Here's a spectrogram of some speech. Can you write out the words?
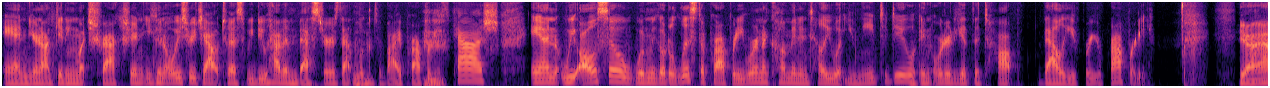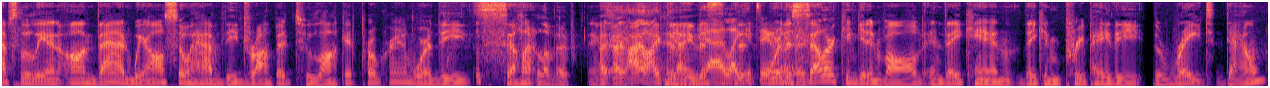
and you're not getting much traction, you can always reach out to us. We do have investors that look mm-hmm. to buy properties cash. And we also, when we go to list a property, we're going to come in and tell you what you need to do mm-hmm. in order to get the top value for your property. Yeah, absolutely. And on that, we also have the drop it to lock it program where the seller, I love that thing. I, I, I like the name. Yeah, I like it too. where the seller can get involved and they can they can prepay the the rate down.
